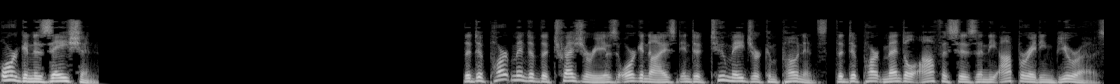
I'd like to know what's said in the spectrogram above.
Organization The Department of the Treasury is organized into two major components, the departmental offices and the operating bureaus.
